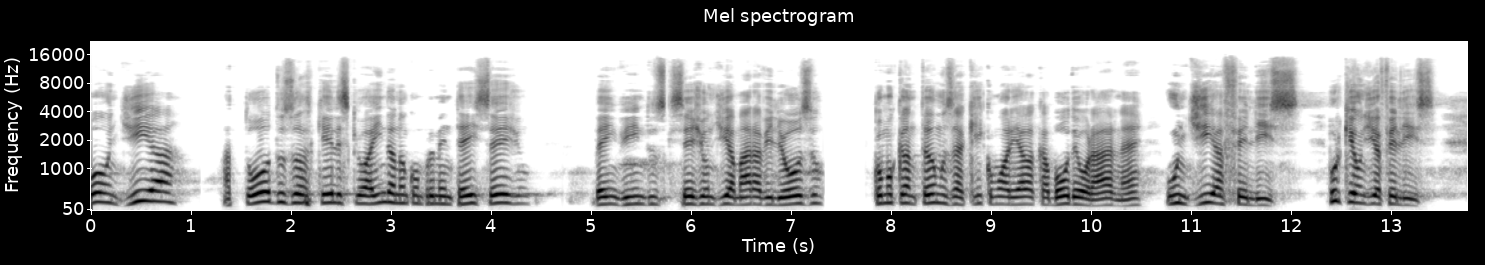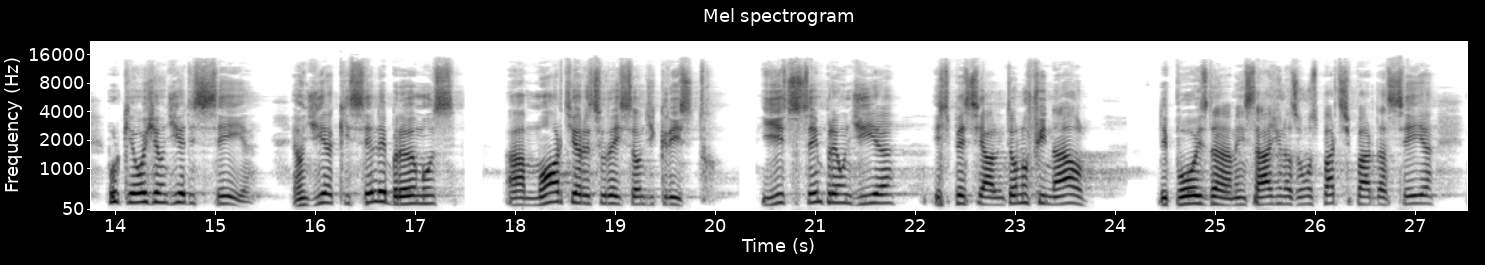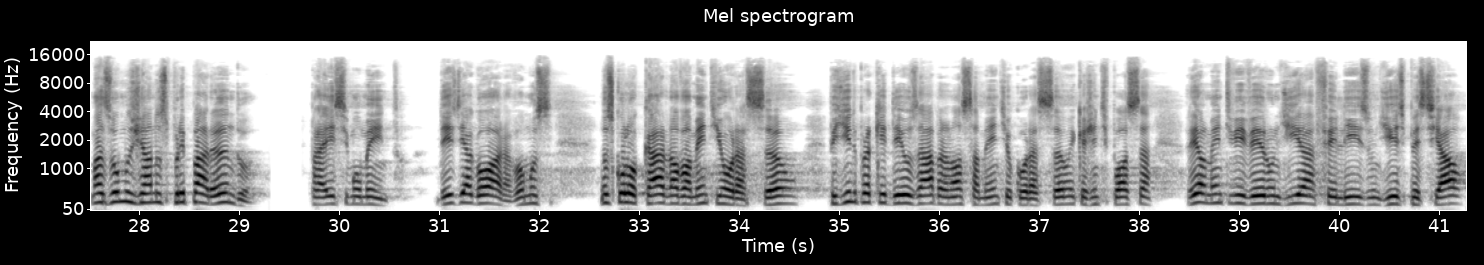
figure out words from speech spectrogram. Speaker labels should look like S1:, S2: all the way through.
S1: Bom dia a todos aqueles que eu ainda não cumprimentei, sejam bem-vindos, que seja um dia maravilhoso. Como cantamos aqui, como a acabou de orar, né? Um dia feliz. Por que um dia feliz? Porque hoje é um dia de ceia. É um dia que celebramos a morte e a ressurreição de Cristo. E isso sempre é um dia especial. Então, no final, depois da mensagem, nós vamos participar da ceia, mas vamos já nos preparando para esse momento. Desde agora, vamos nos colocar novamente em oração, pedindo para que Deus abra nossa mente e o coração e que a gente possa realmente viver um dia feliz, um dia especial,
